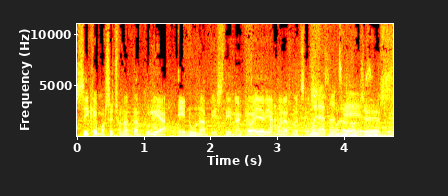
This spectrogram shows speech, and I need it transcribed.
sí que hemos hecho una tertulia en una piscina. Que vaya bien, buenas noches. Buenas noches. Buenas noches.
